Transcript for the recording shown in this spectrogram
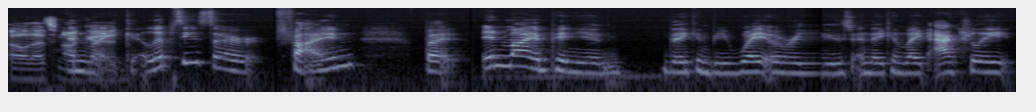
Oh, that's not and good. like ellipses are fine, but in my opinion, they can be way overused, and they can like actually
